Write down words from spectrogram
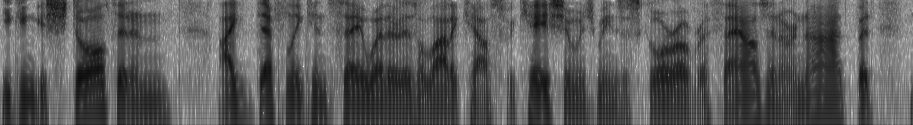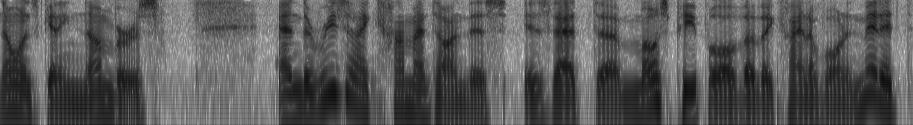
you can gestalt it, and I definitely can say whether there's a lot of calcification, which means a score over a thousand or not, but no one's getting numbers. And the reason I comment on this is that uh, most people, although they kind of won't admit it,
